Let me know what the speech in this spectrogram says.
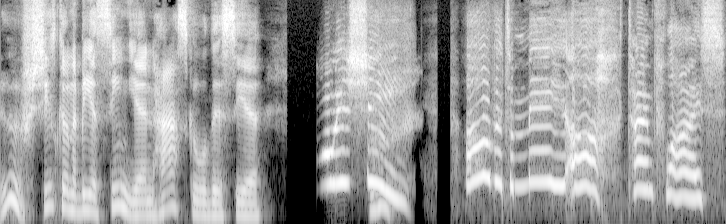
ooh, she's going to be a senior in high school this year. Oh, is she? oh, that's amazing. Oh, time flies.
